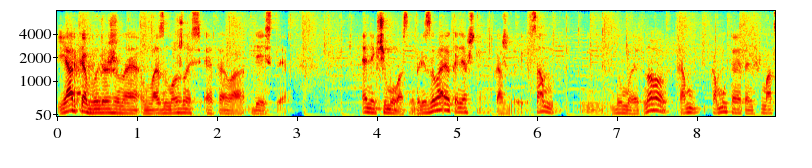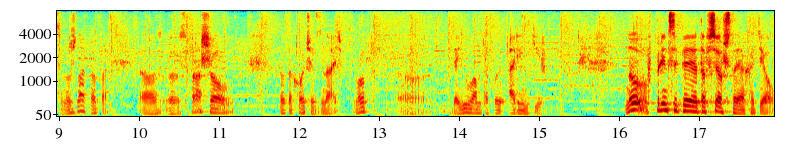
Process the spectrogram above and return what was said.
ярко выраженная возможность этого действия. Я ни к чему вас не призываю, конечно, каждый сам думает, но кому, кому-то эта информация нужна, кто-то э, э спрашивал, кто-то хочет знать. Вот э, даю вам такой ориентир. Ну, в принципе, это все, что я хотел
